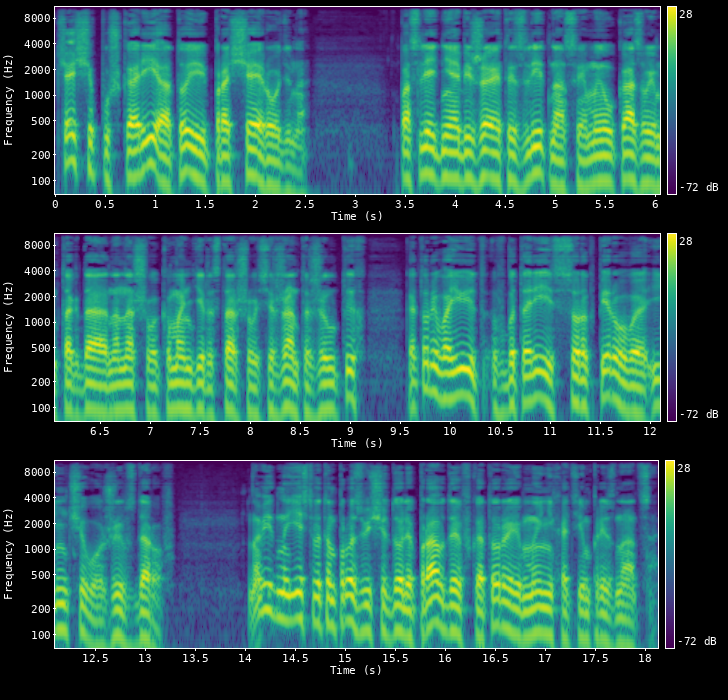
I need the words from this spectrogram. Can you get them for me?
Чаще пушкари, а то и прощай, Родина. Последний обижает и злит нас, и мы указываем тогда на нашего командира старшего сержанта Желтых, который воюет в батарее с 41-го и ничего, жив-здоров. Но, видно, есть в этом прозвище доля правды, в которой мы не хотим признаться.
